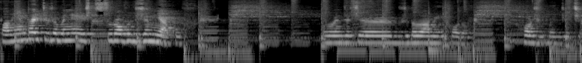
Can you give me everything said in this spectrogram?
Pamiętajcie, żeby nie jeść surowych ziemniaków. Bo będziecie brzydolami i chorzy. Chorzy będziecie.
